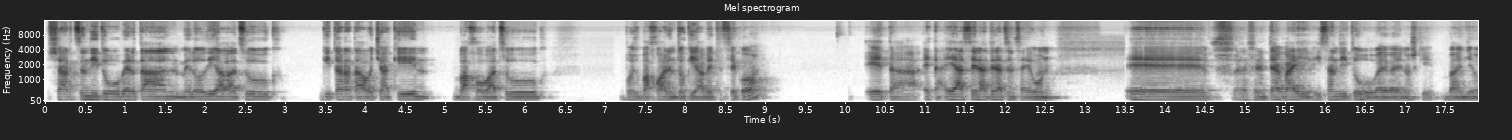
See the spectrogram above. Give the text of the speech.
sartzen ditugu bertan melodia batzuk, gitarra eta hotxakin, bajo batzuk, pues, bajoaren tokia betetzeko, eta, eta ea zer ateratzen zaigun. E, referenteak bai izan ditugu, bai, bai, noski. Baino,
